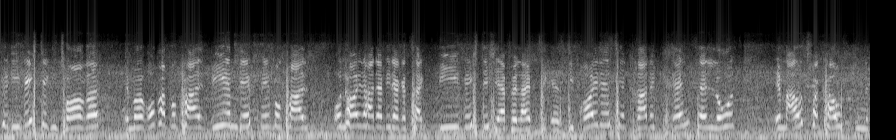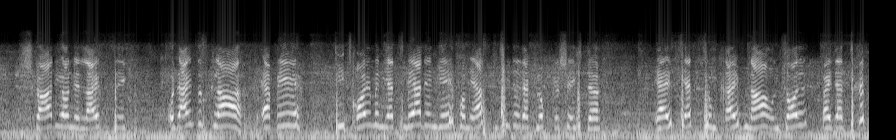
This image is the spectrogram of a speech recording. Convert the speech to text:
für die wichtigen Tore im Europapokal wie im DFB-Pokal. Und heute hat er wieder gezeigt, wie wichtig er für Leipzig ist. Die Freude ist hier gerade grenzenlos im ausverkauften Stadion in Leipzig. Und eins ist klar, RB, die träumen jetzt mehr denn je vom ersten Titel der Clubgeschichte. Er ist jetzt zum Greifen nah und soll bei der dritten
